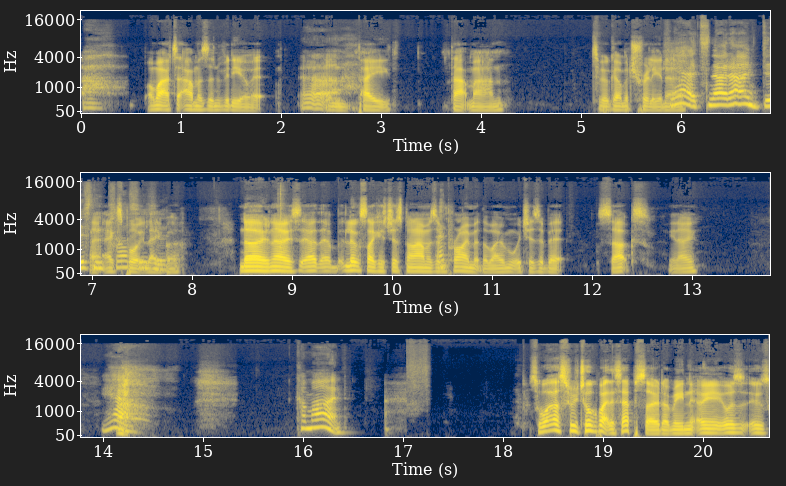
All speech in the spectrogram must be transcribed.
Ah, I might have to Amazon Video it and uh, pay that man to become a trillionaire. yeah, it's not on uh, Disney. Plus, exploit labor. No, no. Uh, it looks like it's just on Amazon That's- Prime at the moment, which is a bit sucks. You know. Yeah, come on. So what else should we talk about this episode? I mean, it was it was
